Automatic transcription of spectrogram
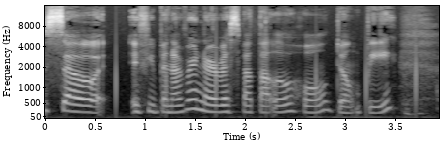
So if you've been ever nervous about that little hole, don't be. Mm-hmm.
